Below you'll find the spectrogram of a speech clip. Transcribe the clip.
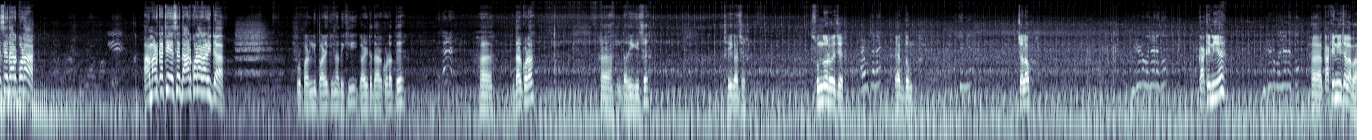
এসে দাঁড় করা। আমার কাছে এসে দাঁড় করা গাড়িটা। প্রপারলি পারে কি না দেখি গাড়িটা দাঁড় করাতে। হ্যাঁ দাঁড় করা। হ্যাঁ দাঁড়িয়ে গেছে। ঠিক আছে। সুন্দর হয়েছে। একদম। রেখো। কাকে নিয়ে? হ্যাঁ কাকে নিয়ে চালাবা?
